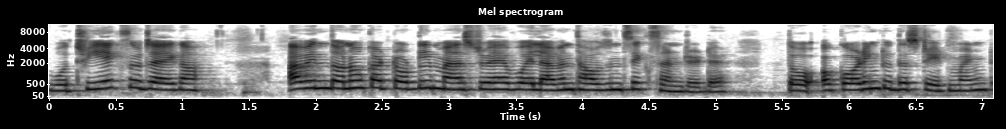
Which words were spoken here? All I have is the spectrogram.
वो थ्री एक्स हो जाएगा। अब इन दोनों का टोटल मैस जो है, वो एलेवन थाउज़ेंड सिक्स हंड्रेड है। तो according to the statement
